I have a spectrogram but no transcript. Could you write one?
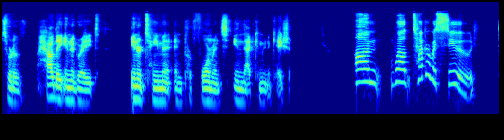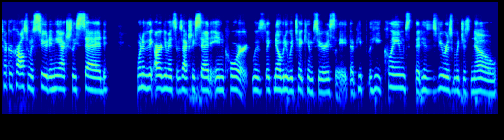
sort of how they integrate entertainment and performance in that communication. Um, well, Tucker was sued. Tucker Carlson was sued, and he actually said one of the arguments that was actually said in court was like nobody would take him seriously. That people he claimed that his viewers would just know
